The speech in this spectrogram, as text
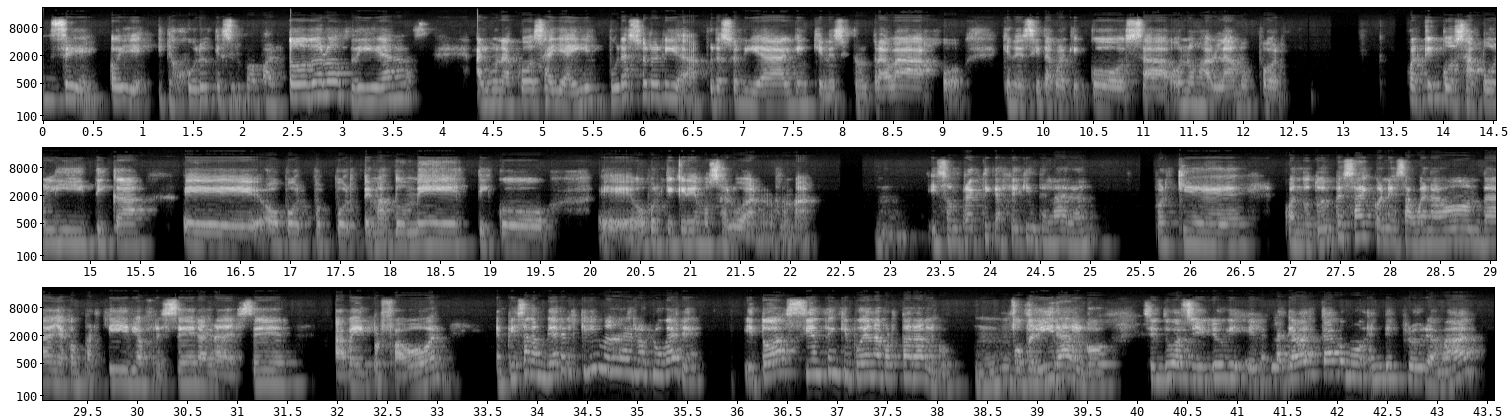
sí. Oye, y te juro que sí, todos los días alguna cosa y ahí es pura sororidad, pura sororidad, alguien que necesita un trabajo, que necesita cualquier cosa, o nos hablamos por cualquier cosa política, eh, o por, por, temas domésticos, eh, o porque queremos saludarnos nomás. Mm. Y son prácticas que hay que instalar, ¿eh? porque cuando tú empezás con esa buena onda y a compartir y a ofrecer, a agradecer, a pedir por favor, empieza a cambiar el clima de los lugares y todas sienten que pueden aportar algo mm, o pedir algo. Sin duda, yo creo que la clave está como en desprogramar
